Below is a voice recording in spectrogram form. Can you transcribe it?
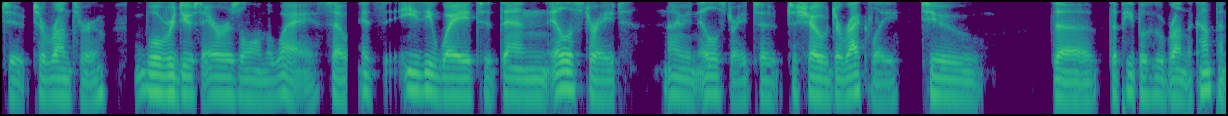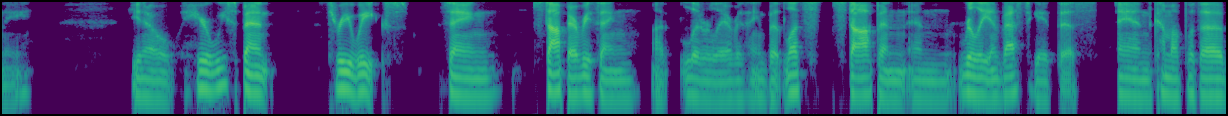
to to run through. We'll reduce errors along the way. So it's easy way to then illustrate, I mean illustrate, to to show directly to the the people who run the company. You know, here we spent three weeks saying stop everything, not literally everything, but let's stop and and really investigate this and come up with a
